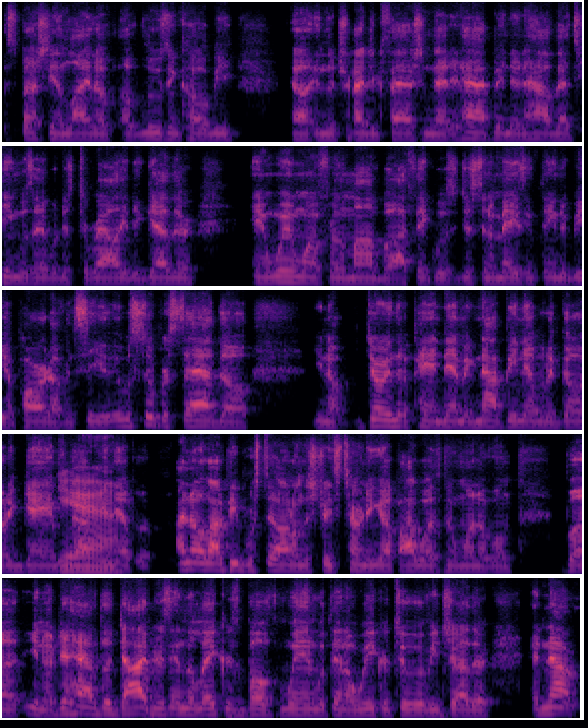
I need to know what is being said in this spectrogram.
especially in light of, of losing Kobe uh, in the tragic fashion that it happened and how that team was able just to rally together and win one for the Mamba, I think was just an amazing thing to be a part of and see. It was super sad though, you know, during the pandemic, not being able to go to games, yeah. not being able to, I know a lot of people were still out on the streets turning up. I wasn't one of them. But you know, to have the Dodgers and the Lakers both win within a week or two of each other, and not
